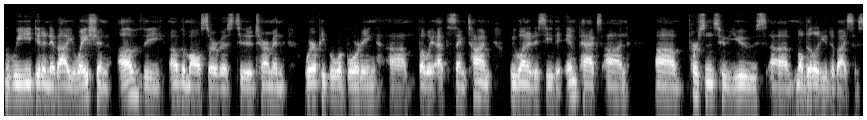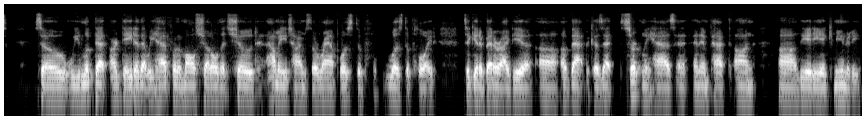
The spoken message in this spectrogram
we did an evaluation of the of the mall service to determine where people were boarding, um, but we, at the same time, we wanted to see the impacts on uh, persons who use uh, mobility devices. So we looked at our data that we had for the mall shuttle that showed how many times the ramp was de was deployed to get a better idea uh, of that because that certainly has a, an impact on uh, the ADA community.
